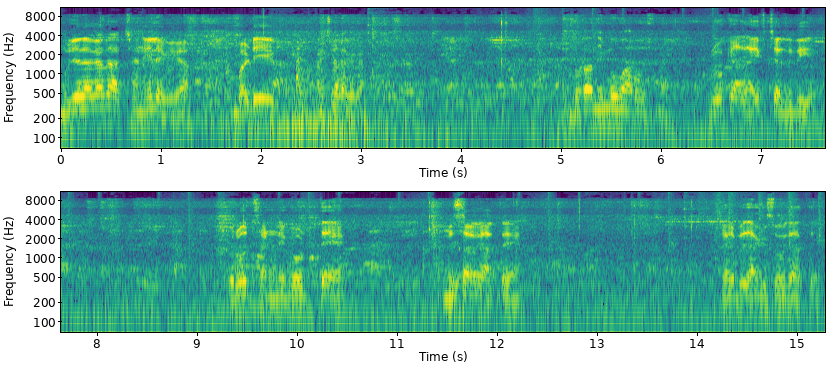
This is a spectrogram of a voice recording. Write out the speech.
मुझे लगा था अच्छा नहीं लगेगा बट ये अच्छा लग रहा है। थोड़ा नींबू मारो उसमें। ब्रो क्या लाइफ चल रही है? रोज संडे को उठते हैं मिसल खाते हैं घर पे जाके सो जाते हैं।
